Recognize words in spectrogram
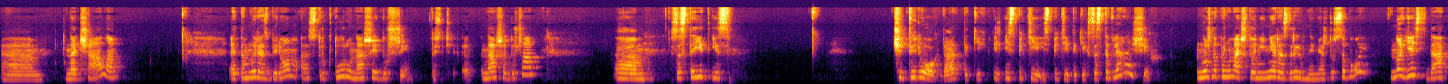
э, начало. Это мы разберем э, структуру нашей души. То есть э, наша душа э, состоит из четырех, да, таких, из пяти, из пяти таких составляющих. Нужно понимать, что они неразрывны между собой, но есть, да,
